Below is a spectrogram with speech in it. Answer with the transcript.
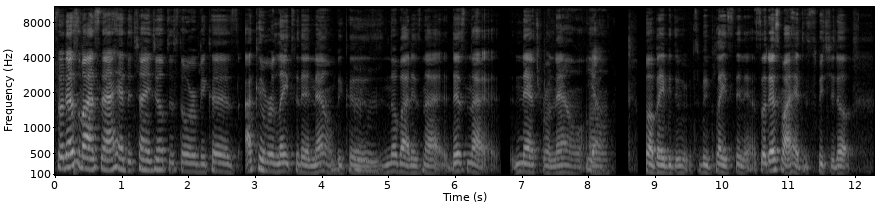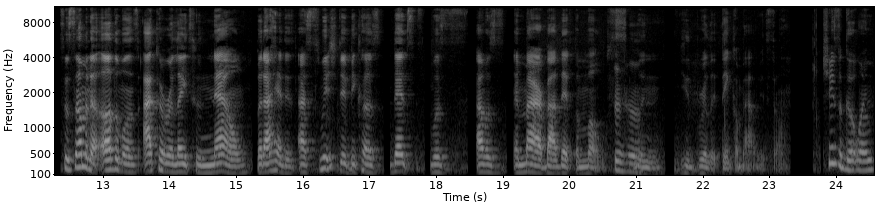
so that's why I said I had to change up the story because I can relate to that now because mm-hmm. nobody's not that's not natural now. Yeah. Um, for a baby to, to be placed in there. So that's why I had to switch it up. So some of the other ones I could relate to now, but I had to I switched it because that was I was admired by that the most mm-hmm. when you really think about it. So she's a good one.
